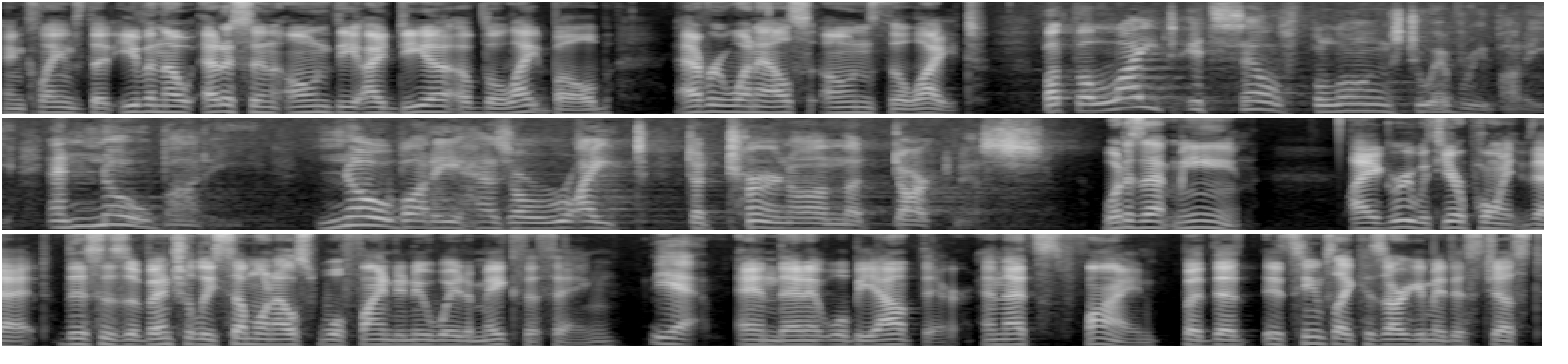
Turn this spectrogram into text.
and claims that even though Edison owned the idea of the light bulb, everyone else owns the light. But the light itself belongs to everybody, and nobody, nobody has a right to turn on the darkness. What does that mean? I agree with your point that this is eventually someone else will find a new way to make the thing. Yeah. And then it will be out there. And that's fine. But that it seems like his argument is just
